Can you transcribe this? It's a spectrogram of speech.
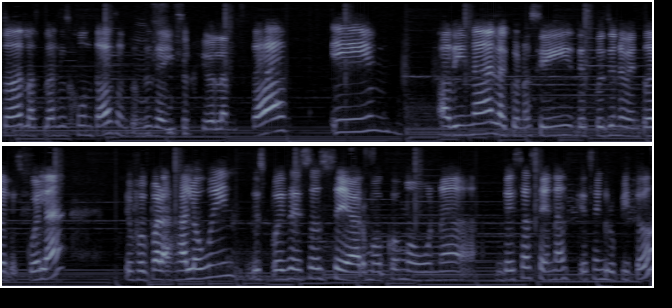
todas las clases juntas, entonces de ahí surgió la amistad. Y a Dina la conocí después de un evento de la escuela que fue para Halloween. Después de eso se armó como una de esas cenas que es en grupito.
